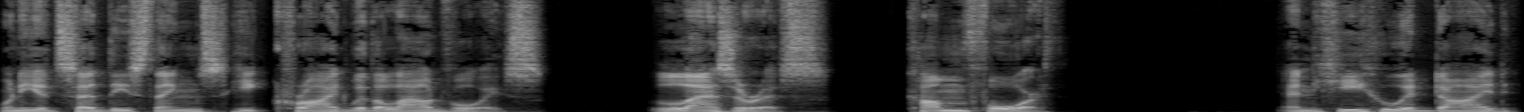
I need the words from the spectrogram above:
when he had said these things, he cried with a loud voice, Lazarus, come forth. And he who had died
